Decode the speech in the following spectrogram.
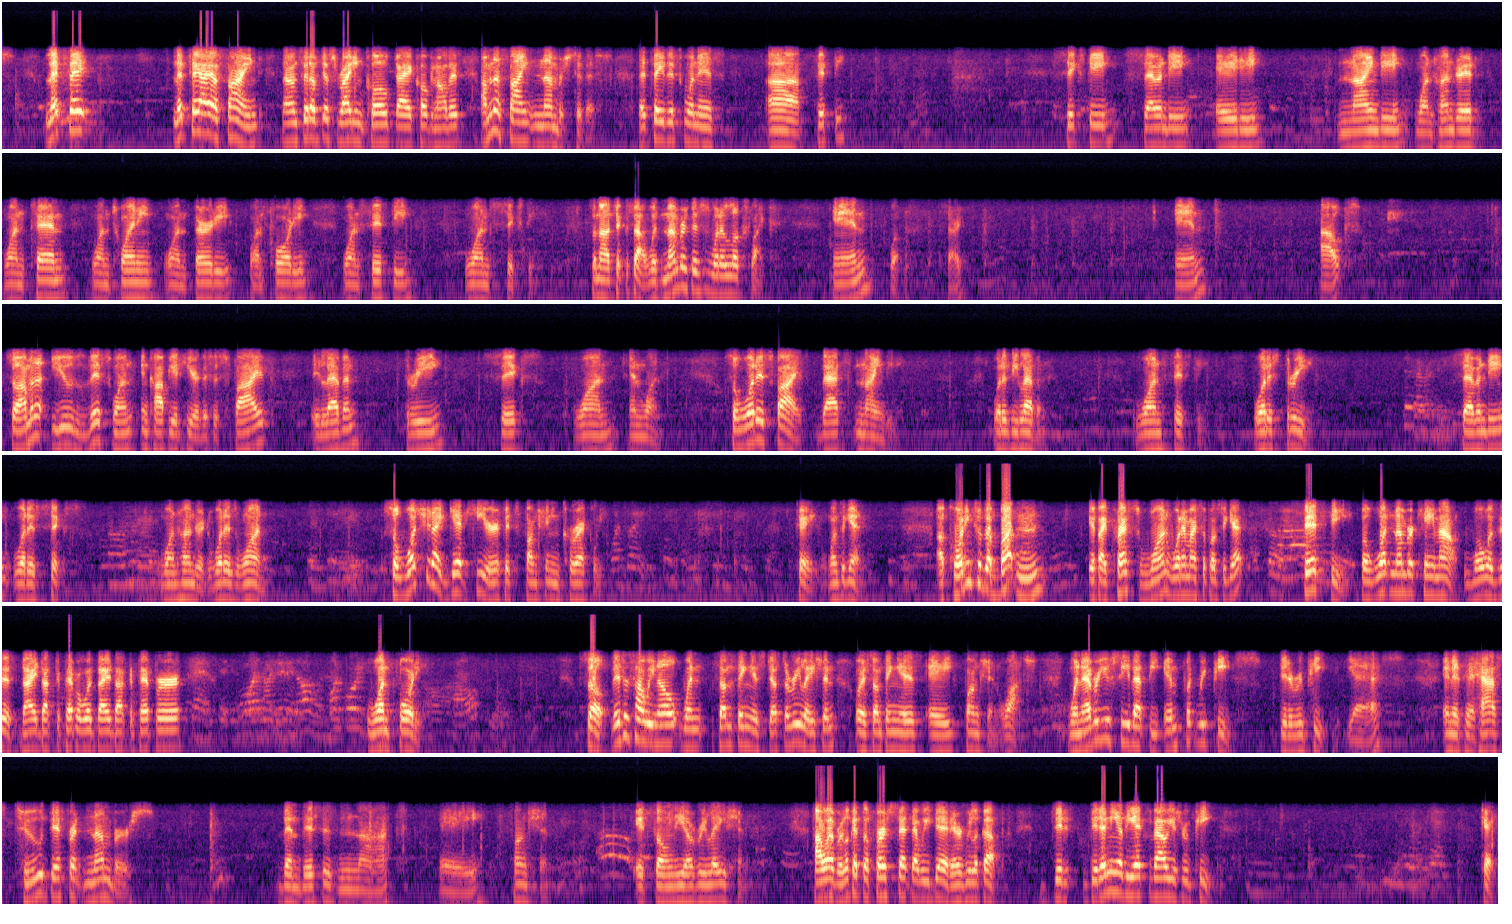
Let's say, let's say I assigned, now instead of just writing Coke, Diet Coke and all this, I'm going to assign numbers to this. Let's say this one is uh, 50, 60, 70, 80, 90, 100, 110, 120, 130, 140, 150, 160. So now check this out. With numbers, this is what it looks like. In, well, sorry. In, out. So I'm going to use this one and copy it here. This is 5, 11, 3, 6, 1, and 1. So what is 5? That's 90. What is 11? 150. What is 3? 70. What is 6? 100. What is 1? So what should I get here if it's functioning correctly? Okay, once again. According to the button, if I press 1, what am I supposed to get? 50. But what number came out? What was this? Diet Dr. Pepper? What's Diet Dr. Pepper? 140. So this is how we know when something is just a relation or if something is a function. Watch. Whenever you see that the input repeats, did it repeat? Yes. And if it has two different numbers, then this is not a function. It's only a relation. However, look at the first set that we did. Everybody look up. Did, did any of the x values repeat? Okay.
